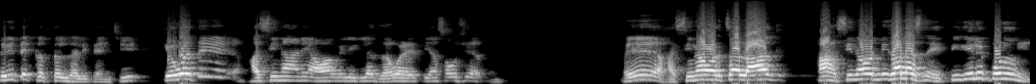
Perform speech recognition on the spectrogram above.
तरी ते कत्तल झाली त्यांची. केवळ ते हसीना आणि आवामी लीगला जवळ आहेत या संशयातून. म्हणजे हसीनावरचा लाग हा हसीनावर निघालाच नाही ती गेली पळून.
